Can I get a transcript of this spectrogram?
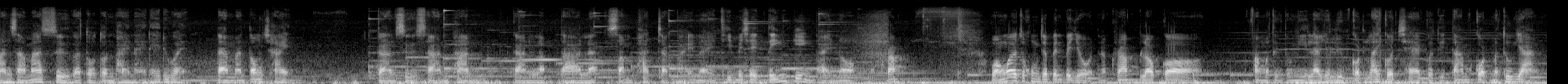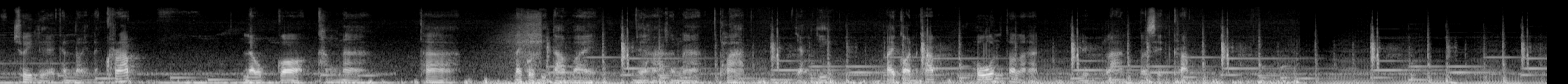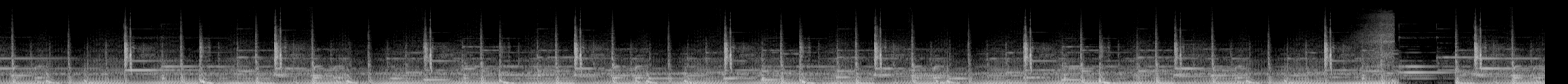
มันสามารถสื่อกับตัวตนภายในได้ด้วย แต่มันต้องใช้การสื่อสารผ่านการหลับตาและสัมผัสจากภายในที่ไม่ใช่ thinking ภายนอกนะครับ หวังว่าจะคงจะเป็นประโยชน์นะครับ แล้วก็ฟังมาถึงตรงนี้แล้วอย่าลืมกดไลค์กดแชร์กดติดตามกดมาทุกอย่างช่วยเหลือกันหน่อยนะครับ แล้วก็ครั้งหน้าถ้า ไม่กดติดตามไว้เนื้อหาข้างหน้าพลาดอย่างยิ่ง ไปก่อนครับโหนตอรหัส1ล้านเปอร์เซ็นต์ครับ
